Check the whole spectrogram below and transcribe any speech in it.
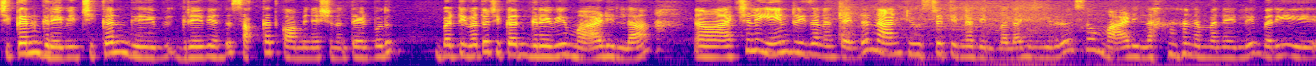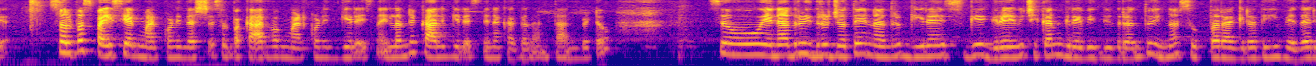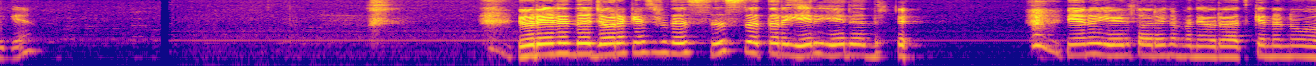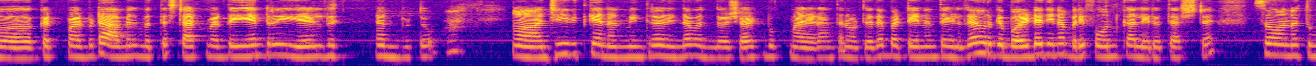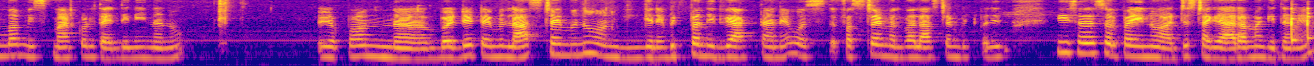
chicken gravy chicken gravy gravy ಅಂದ್ರೆ ಸಖತ್ ಕಾಂಬಿನೇಷನ್ ಅಂತ ಹೇಳ್ಬೋದು. ಬಟ್ ಇವತ್ತು ಚಿಕನ್ ಗ್ರೇವಿ ಮಾಡಿಲ್ಲ. ಆ್ಯಕ್ಚುಲಿ ಏನು ರೀಸನ್ ಅಂತ ಹೇಳಿದ್ರೆ ನಾನು ಟ್ಯೂಸ್ಡೇ ತಿನ್ನೋದಿಲ್ವಲ್ಲ ಹಿಂಗಿದ್ರು ಸೊ ಮಾಡಿಲ್ಲ. ನಮ್ಮ ಮನೆಯಲ್ಲಿ ಬರೀ ಸ್ವಲ್ಪ ಸ್ಪೈಸಿಯಾಗಿ ಮಾಡ್ಕೊಂಡಿದ್ದು ಅಷ್ಟೇ ಸ್ವಲ್ಪ ಖಾರವಾಗಿ ಮಾಡ್ಕೊಂಡಿದ್ದು ಗೀ ರೈಸ್ನ ಇಲ್ಲಾಂದರೆ ಖಾಲಿ ಗೀ ರೈಸ್ ತಿನ್ನೋಕ್ಕಾಗಲ್ಲ ಅಂತ ಅಂದ್ಬಿಟ್ಟು. ಸೊ ಏನಾದರೂ ಇದ್ರ ಜೊತೆ ಏನಾದರೂ ಗೀ ರೈಸ್ಗೆ ಗ್ರೇವಿ ಚಿಕನ್ ಗ್ರೇವಿ ಇದ್ದಿದ್ರಂತೂ ಇನ್ನೂ ಸೂಪರ್ ಆಗಿರೋದು ಈ ವೆದರಿಗೆ ಇವ್ರೇನಂದ್ರೆ ಜೋರ ಕೇಳಿಸ್ರದ ಸುಸ್ತಾರೆ ಏರು ಏರು, ಅಂದ್ರೆ. ಏನೋ ಹೇಳ್ತವ್ರೆ ನಮ್ಮ ಮನೆಯವರು ಅದಕ್ಕೆ ನಾನು ಕಟ್ ಮಾಡಿಬಿಟ್ಟು ಆಮೇಲೆ ಮತ್ತೆ ಸ್ಟಾರ್ಟ್ ಮಾಡಿದೆ, ಏನ್ರಿ ಹೇಳ್ರಿ ಅಂದ್ಬಿಟ್ಟು. ಜೀವಿತಕ್ಕೆ ನನ್ನ ಮಿಂತ್ರದಿಂದ ಒಂದು ಶರ್ಟ್ ಬುಕ್ ಮಾಡೋಣ ಅಂತ ನೋಡ್ತಿದ್ದೆ ಬಟ್ ಏನಂತ ಹೇಳಿದ್ರೆ, ಅವ್ರಿಗೆ ಬರ್ಡೇ ದಿನ ಬರೀ ಫೋನ್ ಕಾಲ್ ಇರುತ್ತೆ ಅಷ್ಟೇ. ಸೊ ಅವನ್ನ ತುಂಬ ಮಿಸ್ ಮಾಡ್ಕೊಳ್ತಾ ಇದ್ದೀನಿ ನಾನು. ಯಪ್ಪ, ಅವ್ನ ಬರ್ಡೇ ಟೈಮಲ್ಲಿ ಲಾಸ್ಟ್ ಟೈಮೂ ಅವ್ನಿಗೆ ಹಿಂಗೇನೆ ಬಿಟ್ಟು ಬಂದಿದ್ವಿ, ಆಗ್ತಾನೆ. ಫಸ್ಟ್ ಟೈಮ್ ಅಲ್ವಾ ಲಾಸ್ಟ್ ಟೈಮ್ ಬಿಟ್ಟು ಬಂದಿದ್ದು. ಈ ಸಲ ಸ್ವಲ್ಪ ಏನು ಅಡ್ಜಸ್ಟ್ ಆಗಿ ಆರಾಮಾಗಿದ್ದಾನೆ.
